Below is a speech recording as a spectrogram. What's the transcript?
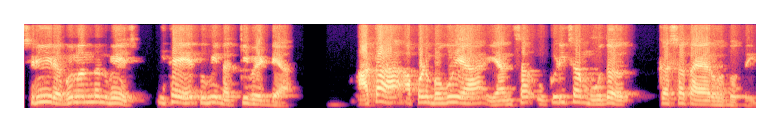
श्री रघुनंदन व्हेज इथे तुम्ही नक्की भेट द्या. आता आपण बघूया यांचा उकडीचा मोदक कसा तयार होतो ते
